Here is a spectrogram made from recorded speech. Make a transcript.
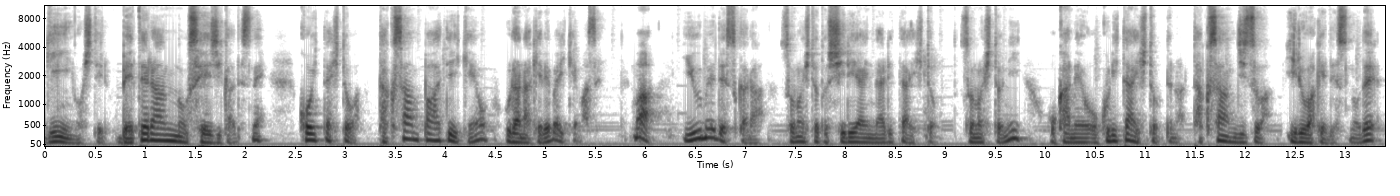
議員をしているベテランの政治家ですね。こういった人はたくさんパーティー券を売らなければいけません。まあ、有名ですから、その人と知り合いになりたい人、その人にお金を送りたい人っていうのはたくさん実はいるわけですので、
